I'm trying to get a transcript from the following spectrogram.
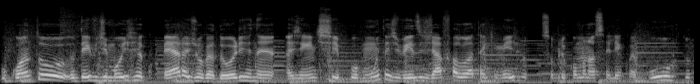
o quanto o David Moyes recupera jogadores, né? A gente, por muitas vezes, já falou até que mesmo sobre como o nosso elenco é curto,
